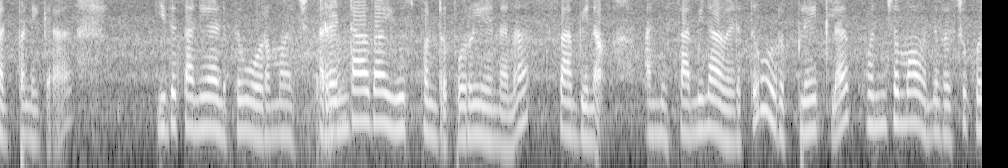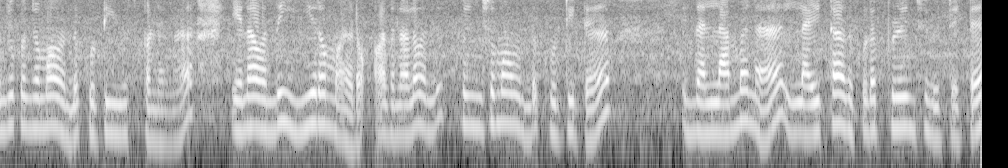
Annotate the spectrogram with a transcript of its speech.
கட் பண்ணிக்கிறேன். இதை தனியாக எடுத்து ஓரமாக வச்சுக்கிறேன் ரெண்டாவதாக யூஸ் பண்ணுற பொருள் என்னென்னா சபினா. அந்த சபினாவை எடுத்து ஒரு பிளேட்டில் கொஞ்சமாக வந்து ஃபஸ்ட்டு கொஞ்சம் கொஞ்சமாக வந்து கொட்டி யூஸ் பண்ணுங்கள் ஏன்னா வந்து ஈரமாயிடும். அதனால் வந்து கொஞ்சமாக வந்து கொட்டிட்டு இந்த லெமனை லைட்டாக அது கூட பிழிஞ்சு விட்டுட்டு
